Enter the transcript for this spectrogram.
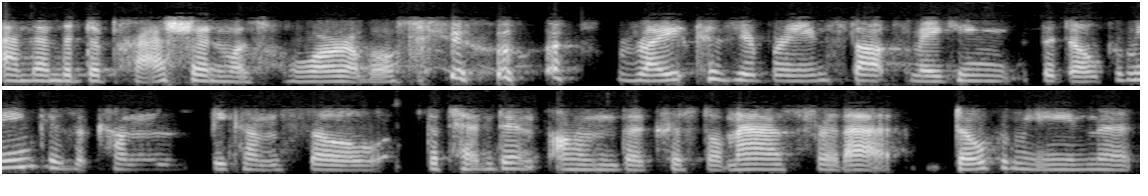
And then the depression was horrible too. Right? Because your brain stops making the dopamine because it comes becomes so dependent on the crystal meth for that dopamine that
